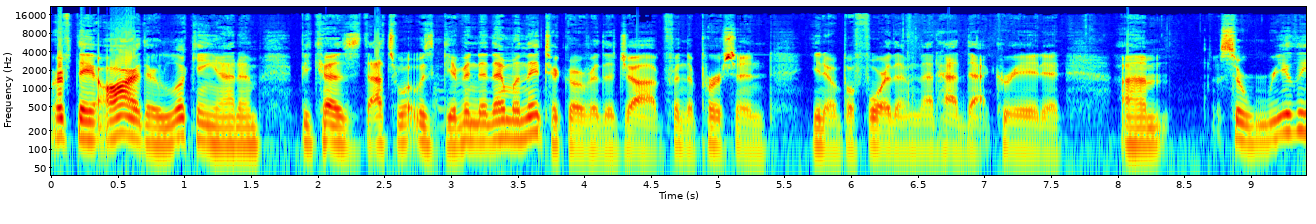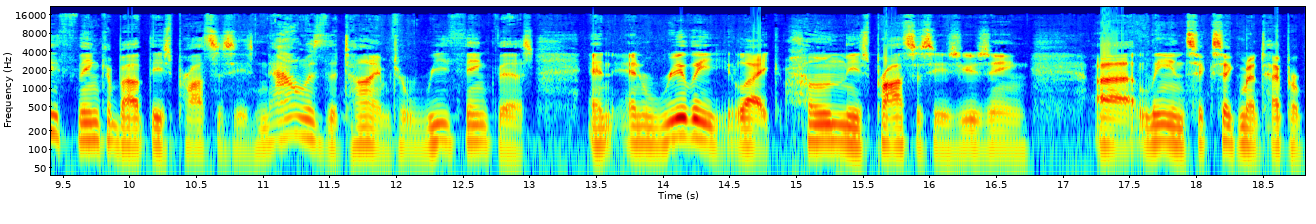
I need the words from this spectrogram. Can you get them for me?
Or if they are, they're looking at them because that's what was given to them when they took over the job from the person, you know, before them that had that created. Um, so really think about these processes. Now is the time to rethink this and, and really like hone these processes using uh, Lean Six Sigma type of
